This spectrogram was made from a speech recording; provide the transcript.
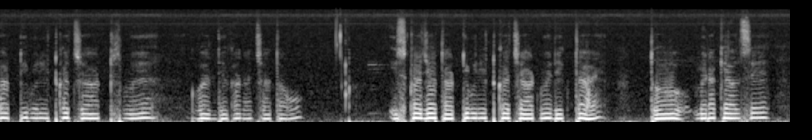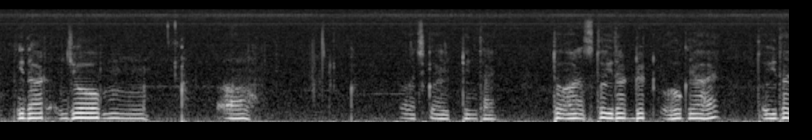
थर्टी मिनट का चार्ट में एक बार दिखाना चाहता हूँ। इसका जो थर्टी मिनट का चार्ट में दिखता है तो मेरा ख्याल से इधर जो आज का एटीन है तो आज तो इधर डेट हो गया है तो इधर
